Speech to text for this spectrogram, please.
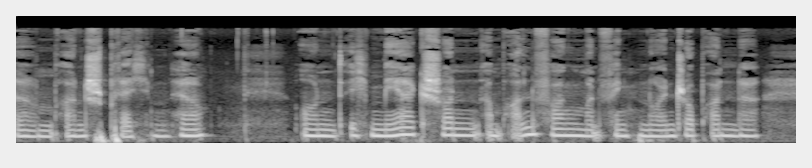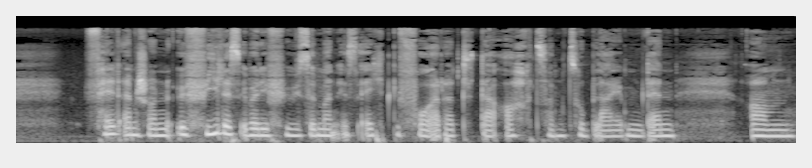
ähm, ansprechen. Ja. Und ich merke schon am Anfang, man fängt einen neuen Job an, da fällt einem schon vieles über die Füße. Man ist echt gefordert, da achtsam zu bleiben, denn ähm,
